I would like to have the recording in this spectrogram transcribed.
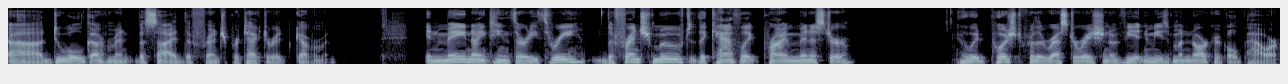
uh, dual government beside the French protectorate government. In May 1933, the French moved the Catholic prime minister, who had pushed for the restoration of Vietnamese monarchical power.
